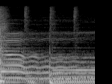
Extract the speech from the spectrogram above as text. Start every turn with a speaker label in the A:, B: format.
A: love.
